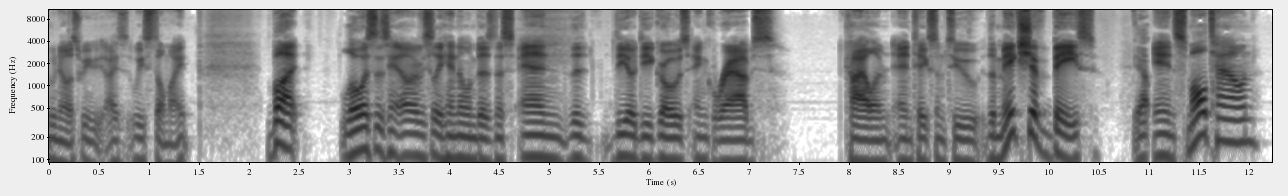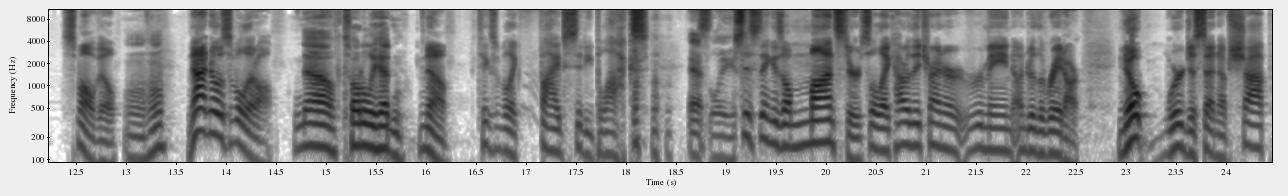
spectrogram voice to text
Who knows? We I, we still might. But Lois is obviously handling business and the DOD goes and grabs Kyle and, and takes him to the makeshift base Yep. in small town Smallville. hmm Not noticeable at all. no, totally hidden No. It takes up like five city blocks. at least. this thing is a monster. So like how are they trying to remain under the radar? Nope, we're just setting up shop.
